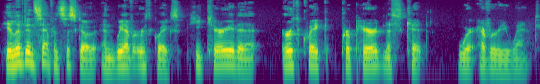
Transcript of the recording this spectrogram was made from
he lived in San Francisco and we have earthquakes. He carried an earthquake preparedness kit wherever he went.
